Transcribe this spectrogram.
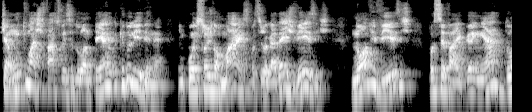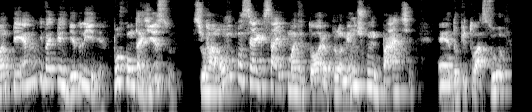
que é muito mais fácil vencer do Lanterna do que do líder, né? Em condições normais, se você jogar 10 vezes, 9 vezes você vai ganhar do Lanterna e vai perder do líder. Por conta disso, se o Ramon consegue sair com uma vitória, ou pelo menos com um empate é, do Pituaçu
